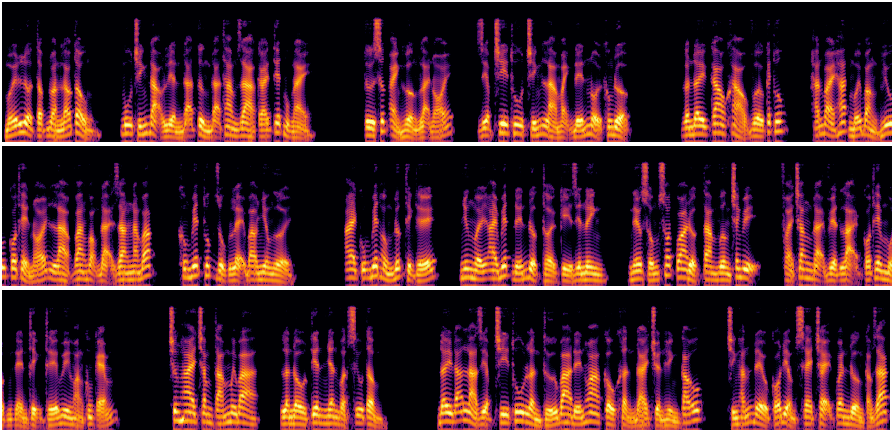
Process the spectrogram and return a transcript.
Mới lừa tập đoàn lão tổng ngu chính đạo liền đã từng đã tham gia cái tiết mục này. Từ sức ảnh hưởng lại nói, diệp chi thu chính là mạnh đến nổi không được. Gần đây cao khảo vừa kết thúc, hắn bài hát mới bằng hữu có thể nói là vang vọng đại giang nam bắc, không biết thúc giục lệ bao nhiêu người. Ai cũng biết hồng đức thịnh thế, nhưng mấy ai biết đến được thời kỳ diên linh nếu sống sót qua được tam vương tranh vị, phải chăng đại việt lại có thêm một nền thịnh thế huy hoàng không kém? Chương hai trăm tám mươi ba, lần đầu tiên nhân vật siêu tầm đây đã là diệp chi thu lần thứ ba đến hoa cầu khẩn đài truyền hình cao úc chính hắn đều có điểm xe chạy quen đường cảm giác.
